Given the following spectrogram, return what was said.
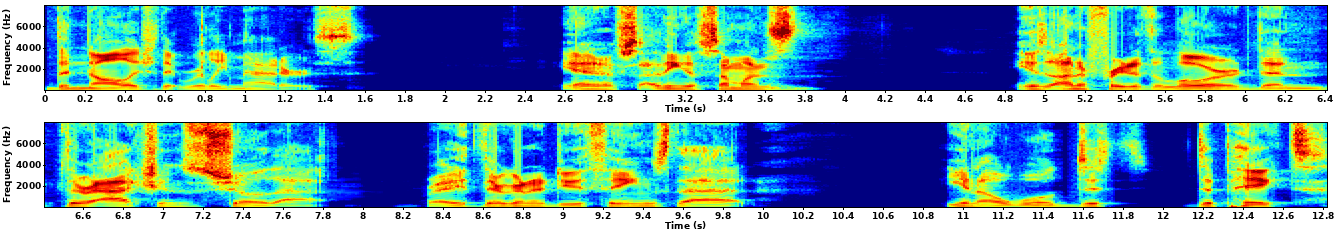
the knowledge that really matters. Yeah, if, I think if someone's is unafraid of the Lord, then their actions show that, right? They're going to do things that you know, will de- depict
